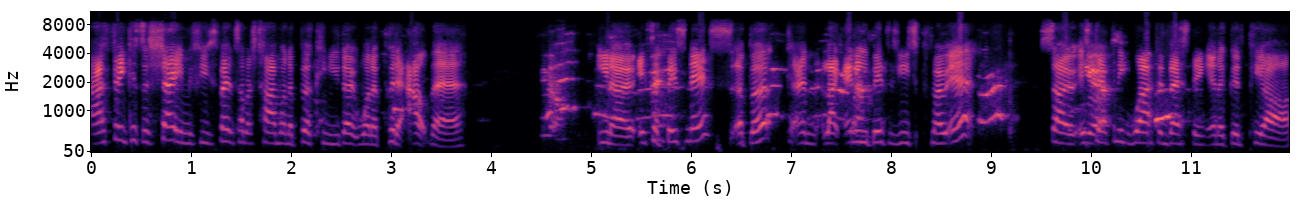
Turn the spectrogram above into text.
I think it's a shame if you spent so much time on a book and you don't want to put it out there Yeah. You know, it's a business, a book, and like any Yeah. business, you need to promote it. So it's Yes. definitely worth investing in a good PR.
